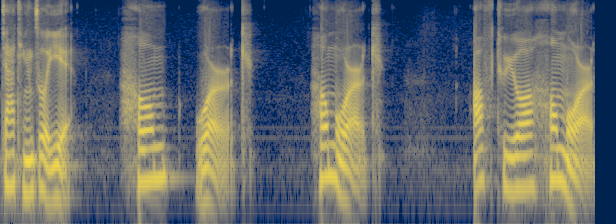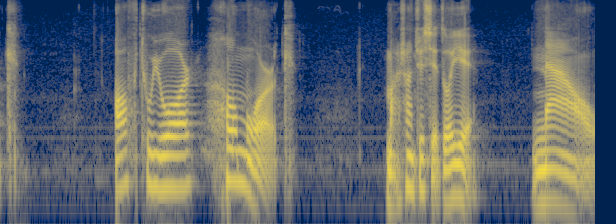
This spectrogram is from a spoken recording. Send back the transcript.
家庭作业，homework, homework. Off to your homework, off to your homework. ”马上去写作业，now，now，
